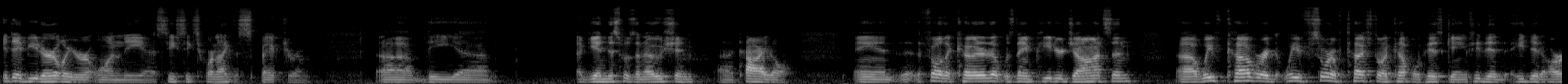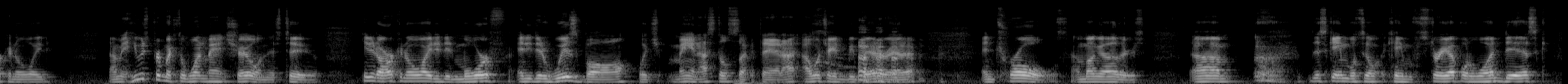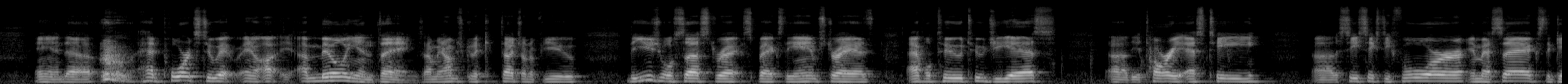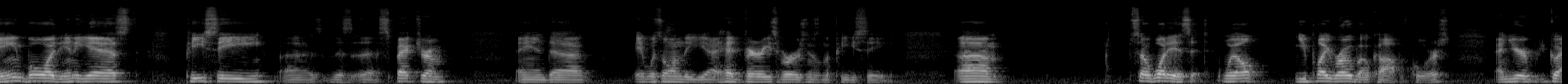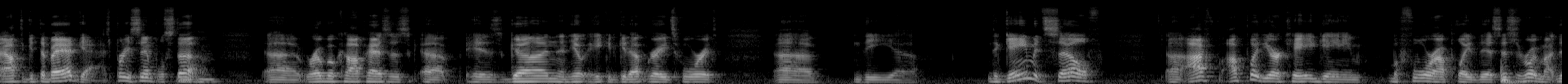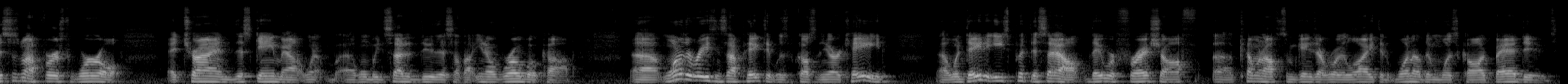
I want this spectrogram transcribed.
It debuted earlier on the uh, C64, and I think the Spectrum. Uh, the uh, again, this was an Ocean uh, title, and the, the fellow that coded it was named Peter Johnson. Uh, we've covered, we've sort of touched on a couple of his games. He did, he did Arkanoid. I mean, he was pretty much the one man show on this too. He did Arkanoid, he did Morph, and he did Wizball, which man, I still suck at that. I, I wish I could be better at it. And Trolls, among others. Um, this game was came straight up on one disc and uh, had ports to it, you know, a, a million things. I mean, I'm just going to touch on a few. The usual suspects: the Amstrads, Apple II, 2GS, uh, the Atari ST, uh, the C64, MSX, the Game Boy, the NES, PC, uh, the uh, Spectrum, and uh, it was on the had various versions on the PC. Um, so what is it? Well, you play RoboCop, of course, and you're out to get the bad guys. Pretty simple stuff. Uh, RoboCop has his uh, his gun, and he he could get upgrades for it. Uh, the uh, the game itself, uh, I've I've played the arcade game before I played this. This is really my this is my first whirl at trying this game out. When uh, when we decided to do this, I thought you know RoboCop. Uh, one of the reasons I picked it was because of the arcade. Uh, when Data East put this out, they were fresh off uh, coming off some games I really liked, and one of them was called Bad Dudes.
